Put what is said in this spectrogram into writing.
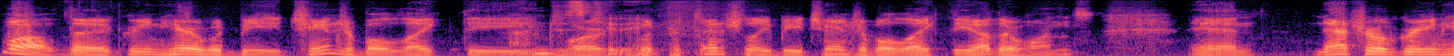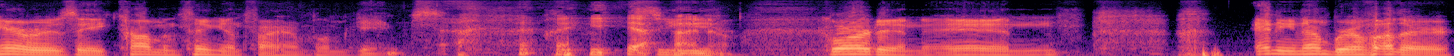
Well, the green hair would be changeable like the, or kidding. would potentially be changeable like the other ones, and natural green hair is a common thing in Fire Emblem games. yeah, See I know. Gordon and any number of other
